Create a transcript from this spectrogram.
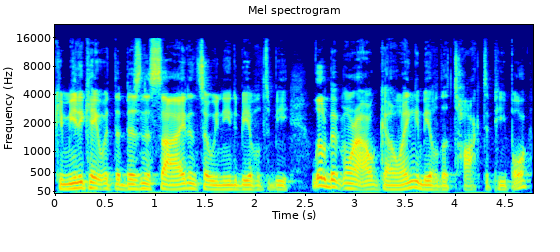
communicate with the business side, and so we need to be able to be a little bit more outgoing and be able to talk to people.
